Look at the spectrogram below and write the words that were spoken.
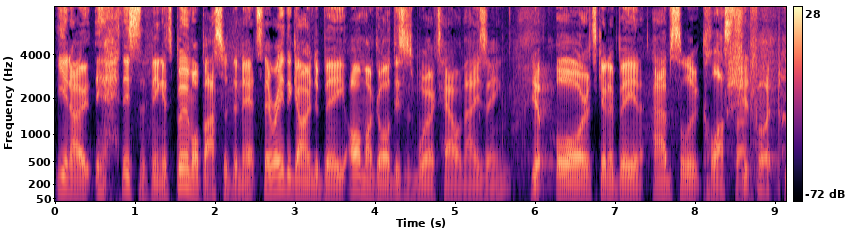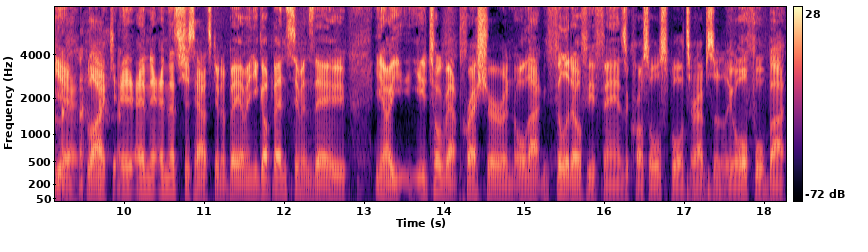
you know, this is the thing. It's boom or bust with the Nets. They're either going to be, oh my God, this has worked, how amazing, Yep, or it's going to be an absolute cluster. shit fight. yeah, like, and and that's just how it's going to be. I mean, you got Ben Simmons there, who, you know, you, you talk about pressure and all that, and Philadelphia fans across all sports are absolutely awful. But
